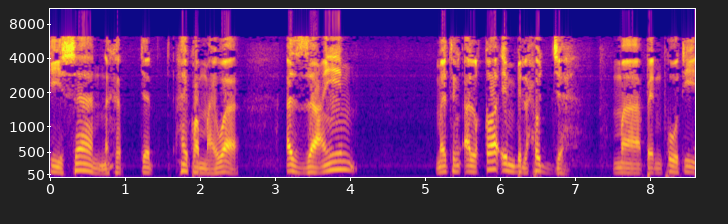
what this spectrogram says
กีซานนะครับ จะให้ความหมายว่า อัลซาอิมหมายถึงอัลกาอิมบิลฮุจจ์มาเป็นผู้ที่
